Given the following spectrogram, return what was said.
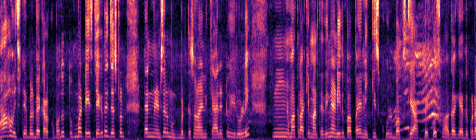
ಯಾವ ವೆಜಿಟೇಬಲ್ ಬೇಕಾದ್ರೆ ಹಾಕೋಬೋದು ತುಂಬ ಟೇಸ್ಟಿ ಆಗುತ್ತೆ. ಜಸ್ಟ್ ಒಂದು ಟೆನ್ ಮಿನಿಟ್ಸಲ್ಲಿ ಮುಗಿಬಿಡುತ್ತೆ ಸೊ ನಾನು ಇಲ್ಲಿ ಕ್ಯಾರೆಟು ಈರುಳ್ಳಿ ಮಾತ್ರ ಹಾಕಿ ಮಾಡ್ತಾಯಿದ್ದೀನಿ ಆ್ಯಂಡ್ ಇದು ಪಪ್ಪಾಯ ನಿಕ್ಕಿ ಸ್ಕೂಲ್ ಬಾಕ್ಸ್ಗೆ ಹಾಕಬೇಕು. ಸೊ ಹಾಗಾಗಿ ಅದು ಕೂಡ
